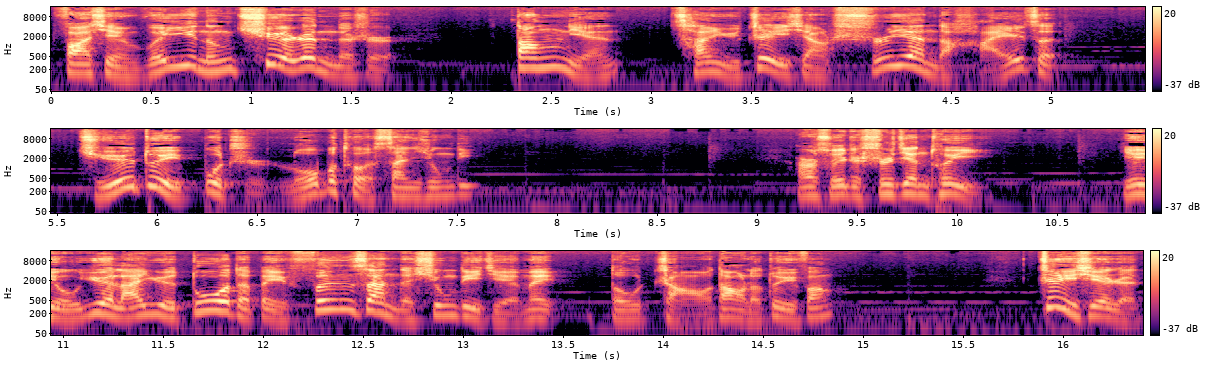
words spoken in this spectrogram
发现唯一能确认的是，当年。参与这项实验的孩子，绝对不止罗伯特三兄弟。而随着时间推移，也有越来越多的被分散的兄弟姐妹都找到了对方。这些人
